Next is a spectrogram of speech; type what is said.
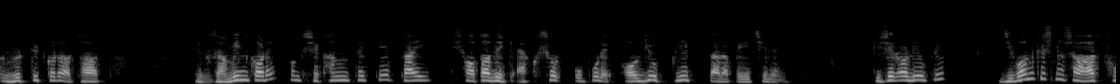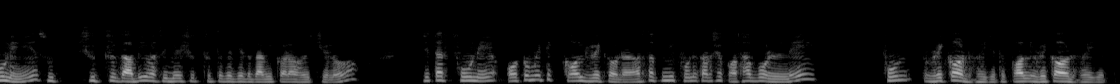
রিট্রিট করে, অর্থাৎ এক্সামিন করে এবং সেখান থেকে প্রায় শতাধিক, একশোর উপরে অডিও ক্লিপ তারা পেয়েছিলেন। কিসের অডিও ক্লিপ জীবন কৃষ্ণ সাহার ফোনে সূত্র দাবি বা সিবিআই সূত্র থেকে যেটা দাবি করা হয়েছিল, যে তার ফোনে অটোমেটিক কল রেকর্ডার অর্থাৎ তিনি ফোনে কারোর সাথে কথা বললে ফোন রেকর্ড হয়ে যেত কল রেকর্ড হয়ে যেত।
